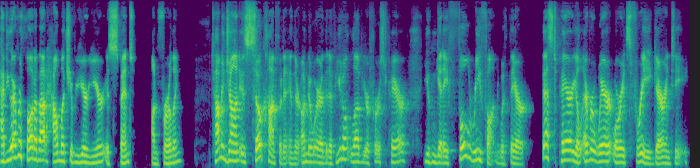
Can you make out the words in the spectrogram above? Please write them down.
Have you ever thought about how much of your year is spent unfurling? Tommy John is so confident in their underwear that if you don't love your first pair, you can get a full refund with their best pair you'll ever wear or it's free guarantee.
